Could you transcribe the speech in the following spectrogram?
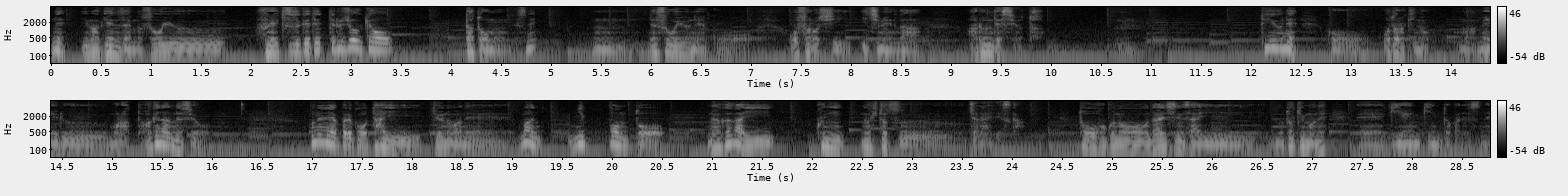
ね、今現在もそういう増え続けてってる状況だと思うんですね。うん。で、そういうね、こう、恐ろしい一面があるんですよ、と。っていうね、こう、驚きの、まあ、メールもらったわけなんですよ。ほんでね、やっぱりこう、タイっていうのはね、まあ、日本と仲がいい国の一つじゃないですか。東北の大震災の時もね、えー義援金とかですね、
